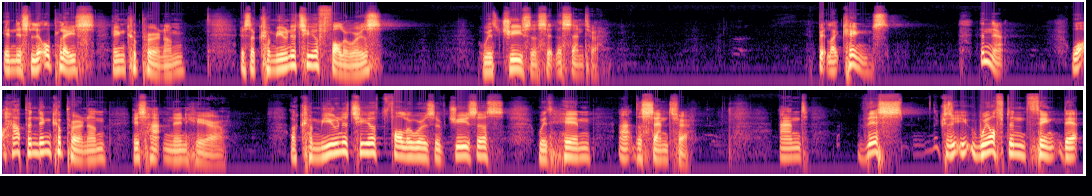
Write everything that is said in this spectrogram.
in this little place in Capernaum is a community of followers with Jesus at the center A bit like kings, isn't it? What happened in Capernaum is happening here. A community of followers of Jesus with him at the center. And this, because we often think that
